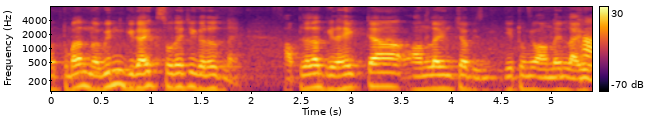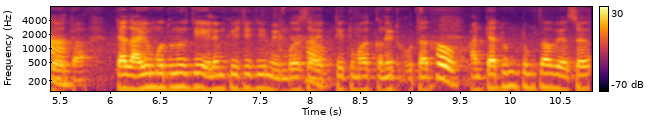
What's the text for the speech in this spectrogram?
तर तुम्हाला नवीन गिराईक शोधायची गरज नाही. आपल्याला गिराईक त्या ऑनलाईनच्या जे तुम्ही ऑनलाईन लाईव्ह करता त्या लाईव्हमधूनच जे एल एम केचे जे मेंबर्स आहेत ते तुम्हाला कनेक्ट होतात. हो. आणि त्यातून तुमचा व्यवसाय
